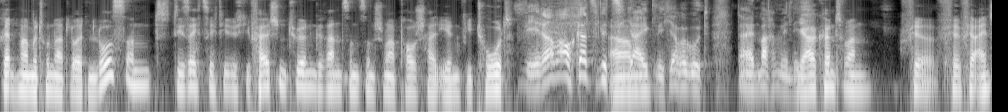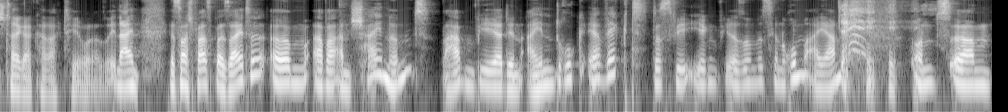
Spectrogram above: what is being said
rennt mal mit 100 Leuten los und die 60, die durch die falschen Türen gerannt sind, sind schon mal pauschal irgendwie tot. Wäre aber auch ganz witzig ähm, eigentlich, aber gut. Nein, machen wir nicht. Ja, könnte man, für, für, für Einsteigercharaktere oder so. Nein, jetzt mal Spaß beiseite. Ähm, aber anscheinend haben wir ja den Eindruck erweckt, dass wir irgendwie so ein bisschen rumeiern. und ähm,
